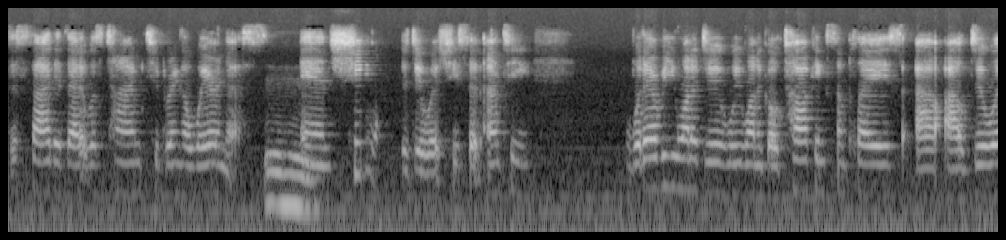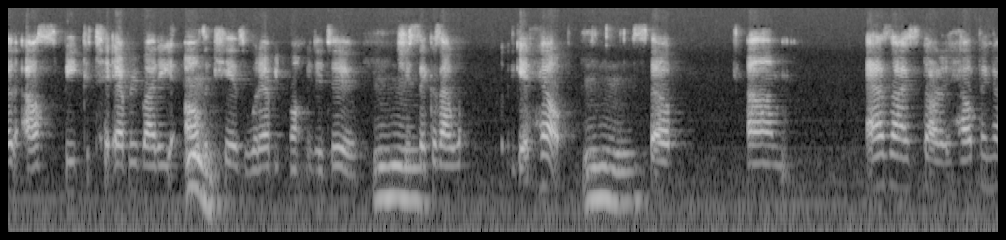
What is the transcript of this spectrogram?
decided that it was time to bring awareness. Mhm. And she wanted to do it. She said, Auntie, whatever you want to do, we want to go talking someplace. I'll, I'll do it. I'll speak to everybody, all the Mm. kids, whatever you want me to do. Mhm. She said, because I want to get help. Mhm. So, um, as I started helping her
